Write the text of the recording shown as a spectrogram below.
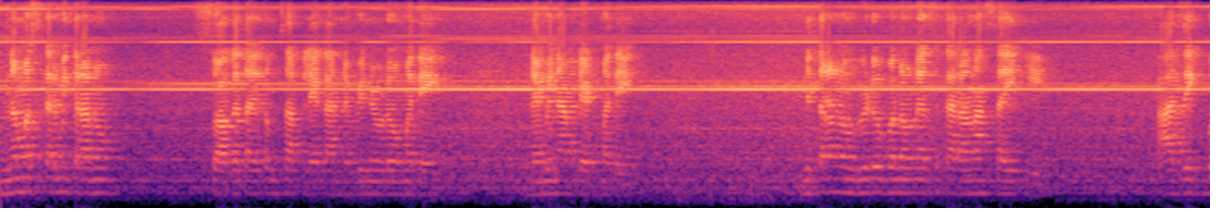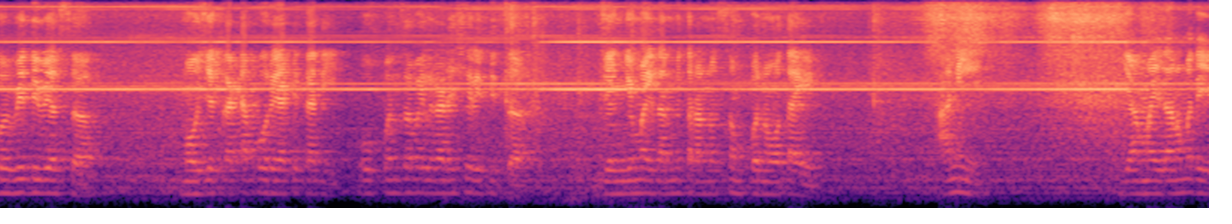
नमस्कार मित्रांनो. स्वागत आहे तुमचं आपल्या एका नवीन व्हिडिओमध्ये नवीन अपडेटमध्ये मित्रांनो व्हिडिओ बनवण्याचं कारण असं आहे की आज एक भव्य दिव्य असं मौजे कटापूर या ठिकाणी ओपनचं बैलगाड्या शर्यतीचं जंगी मैदान मित्रांनो संपन्न होत आहे. आणि या मैदानामध्ये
